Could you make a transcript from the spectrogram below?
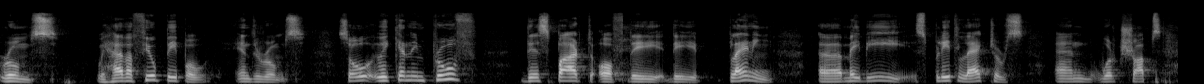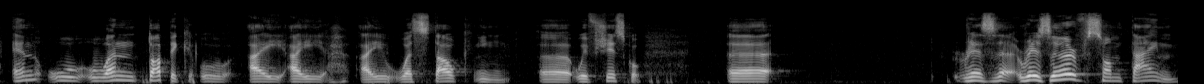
rooms. We have a few people in the rooms. So we can improve this part of the, the planning, uh, maybe split lectures and workshops. And one topic I, I, I was talking uh, with Xisco, uh, res reserve some time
